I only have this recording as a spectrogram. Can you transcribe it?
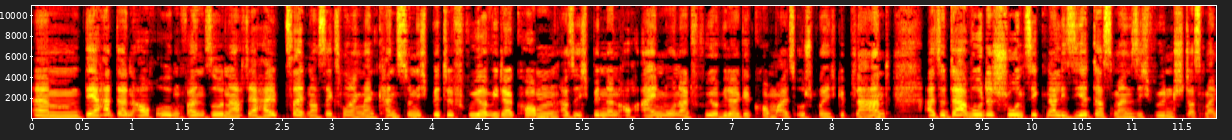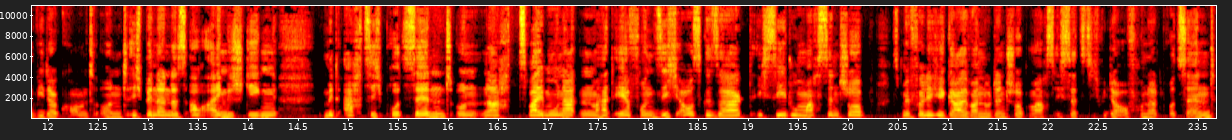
Ähm, der hat dann auch irgendwann so nach der Halbzeit, nach sechs Monaten gemeint, kannst du nicht bitte früher wiederkommen? Also ich bin dann auch einen Monat früher wiedergekommen als ursprünglich geplant. Also da wurde schon signalisiert, dass man sich wünscht, dass man wiederkommt. Und ich bin dann das auch eingestiegen mit 80 Prozent und nach zwei Monaten hat er von sich aus gesagt, ich sehe, du machst den Job, ist mir völlig egal, wann du den Job machst, ich setze dich wieder auf 100 Prozent.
